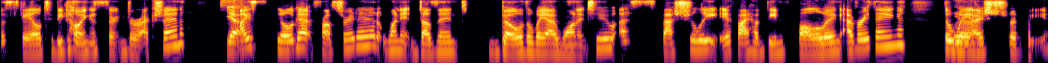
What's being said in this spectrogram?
the scale to be going a certain direction yeah i still get frustrated when it doesn't go the way i want it to especially if i have been following everything the yeah. way i should be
